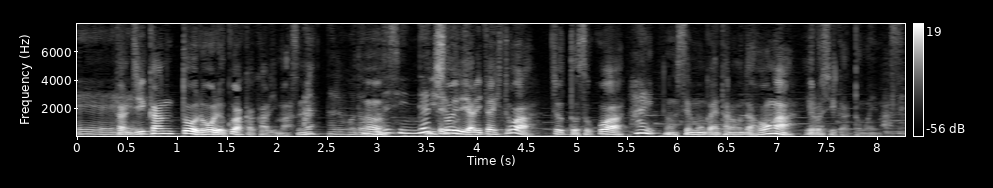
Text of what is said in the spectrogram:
えー時間と労力はかかりますね。なるほど、うん。ご自身で急いでやりたい人は、ちょっとそこは、はい。うん専門家に頼んだ方がよろしいかと思います。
